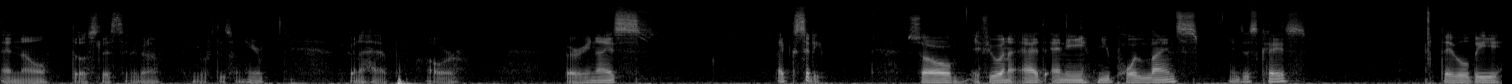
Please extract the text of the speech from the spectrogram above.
And now those lists, we're gonna remove this one here. We're gonna have our very nice like city. So if you want to add any new polylines in this case, they will be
